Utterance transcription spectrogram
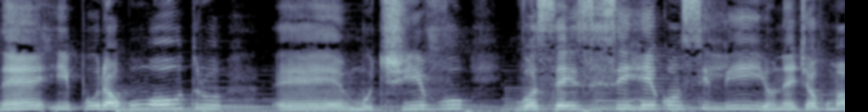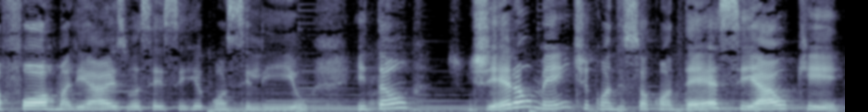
né? E por algum outro é, motivo vocês se reconciliam, né? De alguma forma, aliás, vocês se reconciliam. Então, geralmente, quando isso acontece, há o que?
